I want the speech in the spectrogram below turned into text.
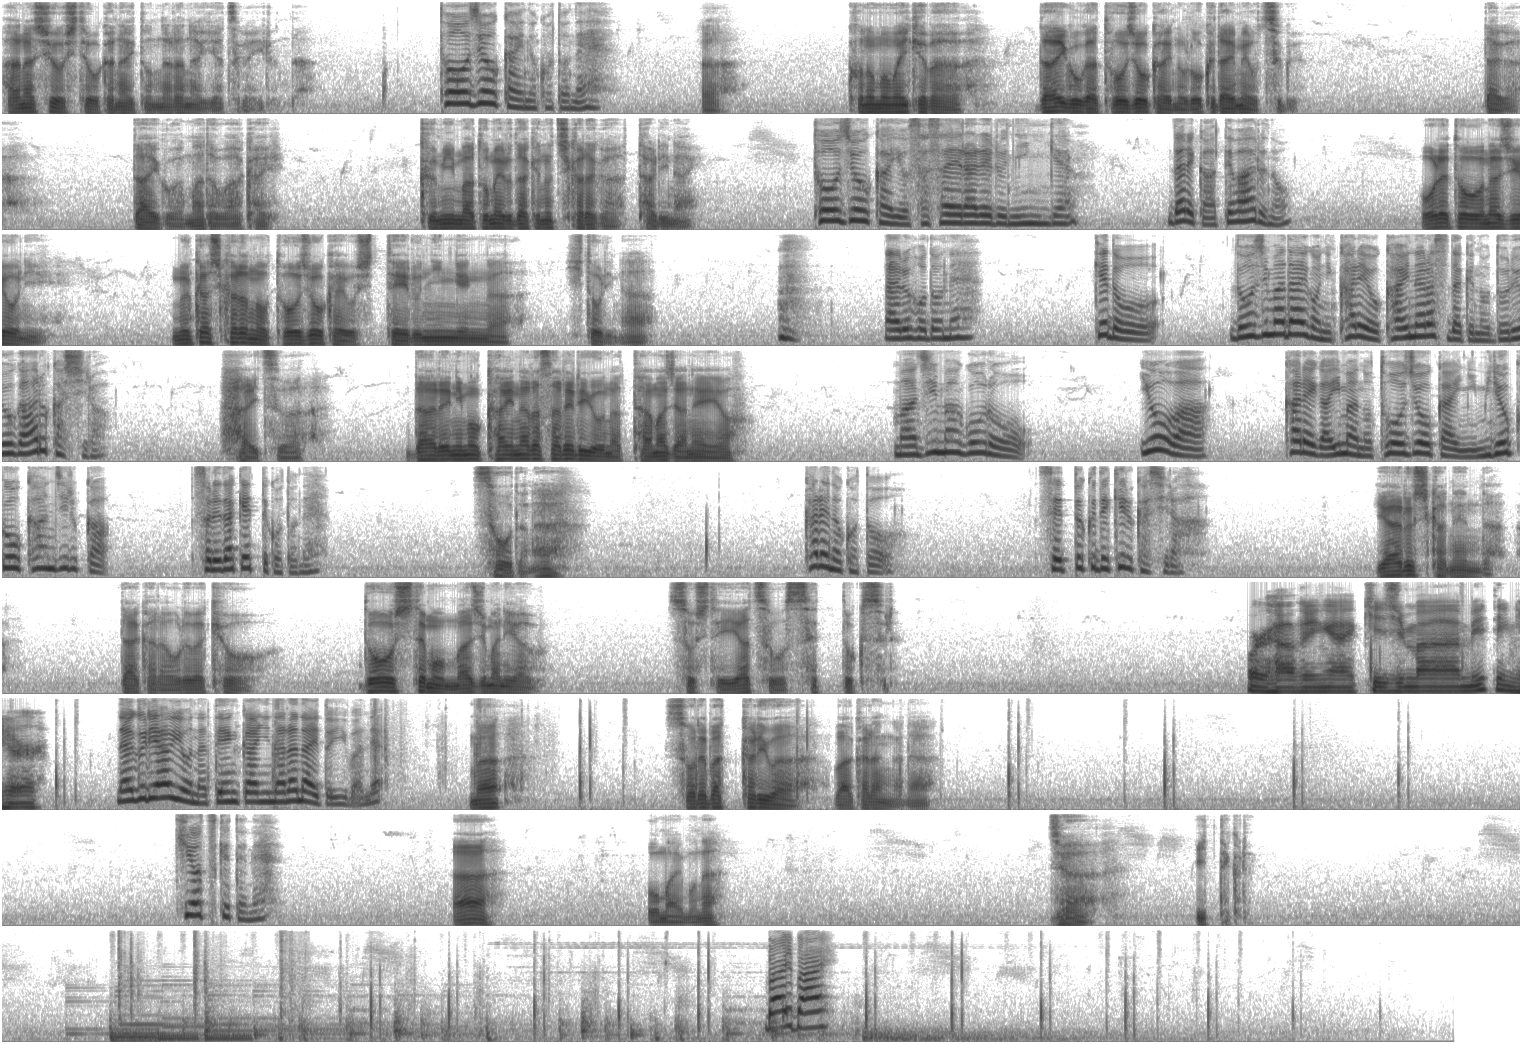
話をしておかないとならない奴がいるんだ。登場会のことね。ああ。このまま行けば大悟が登場会の六代目を継ぐ。だが大悟はまだ若い。組まとめるだけの力が足りない。登場会を支えられる人間誰か当てはあるの？俺と同じように昔からの登場会を知っている人間が一人ななるほどね。けど堂島大吾に彼を飼いならすだけの度量があるかしら？あいつは誰にも飼いならされるような玉じゃねえよ。真島五郎。要は彼が今の登場会に魅力を感じるかそれだけってことね。そうだな。彼のこと説得できるかしら？やるしかねえんだ。だから俺は今日どうしても真島に会う。そして奴を説得する。We're having a Kijima meeting here. 殴り合うような展開にならないといいわね。まあそればっかりは分からんがな。気をつけてね。ああお前もな。じゃあ行ってくるバイバイ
